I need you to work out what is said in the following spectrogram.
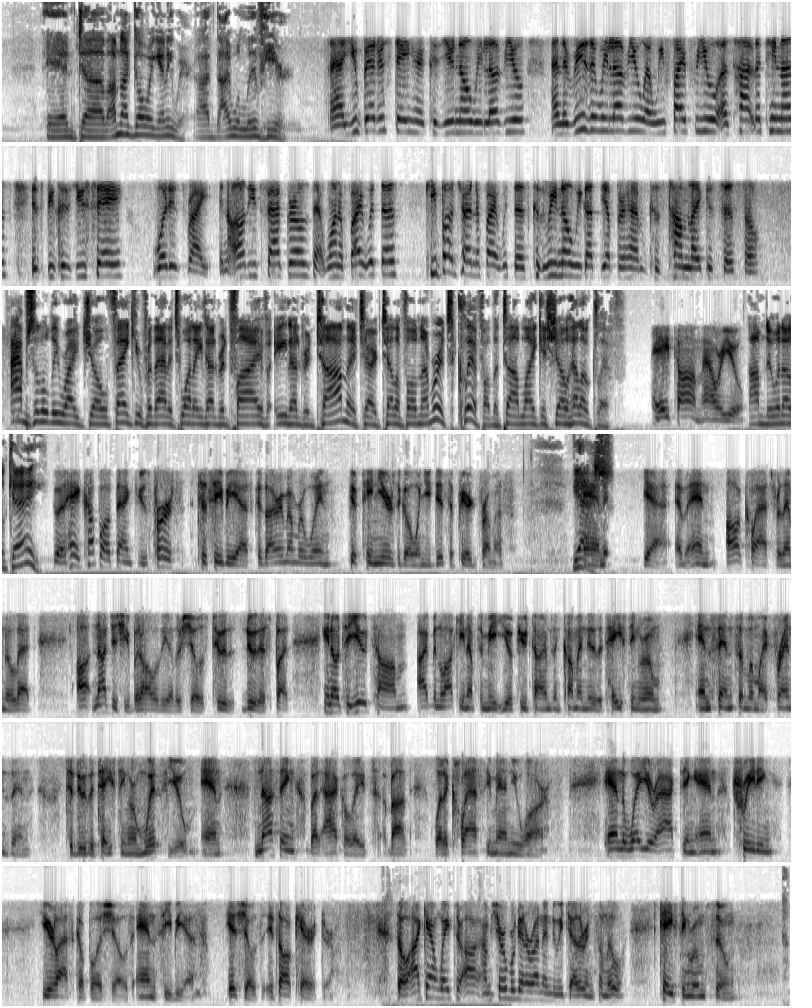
and uh, I'm not going anywhere. I, I will live here. Uh, you better stay here because you know we love you. And the reason we love you and we fight for you as hot Latinas is because you say what is right. And all these fat girls that want to fight with us, keep on trying to fight with us because we know we got the upper hand because Tom Leykis says so. Absolutely right, Joe. Thank you for that. It's 1-800-5800-TOM. That's our telephone number. It's Cliff on the Tom Leykis Show. Hello, Cliff. Hey, Tom, how are you? I'm doing okay. Good. Hey, a couple of thank yous. First to CBS, because I remember when 15 years ago when you disappeared from us. Yes. And, yeah, and, and all class for them to let, uh, not just you, but all of the other shows to do this. But, you know, to you, Tom, I've been lucky enough to meet you a few times and come into the tasting room and send some of my friends in to do the tasting room with you. And nothing but accolades about what a classy man you are. And the way you're acting and treating your last couple of shows and CBS. It shows. It's all character. So I can't wait to, uh, I'm sure we're going to run into each other in some little tasting room soon.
